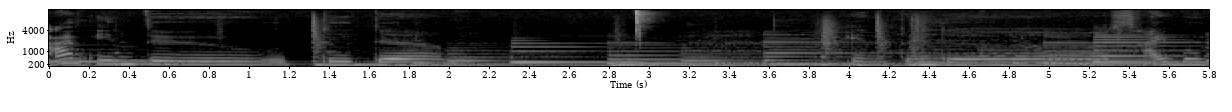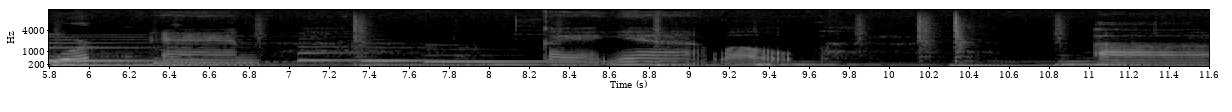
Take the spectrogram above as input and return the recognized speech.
I'm into to the into the cyber world and kayaknya wow uh,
